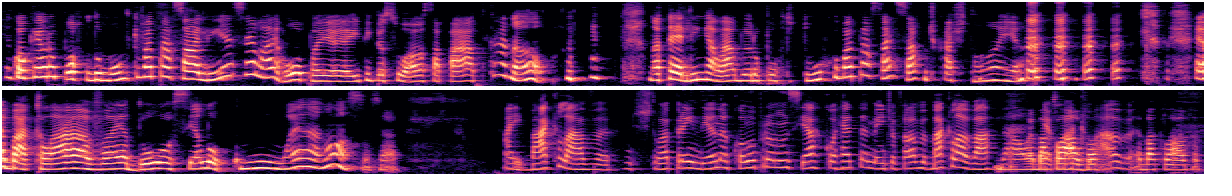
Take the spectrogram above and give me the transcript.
em qualquer aeroporto do mundo que vai passar ali é, sei lá, é roupa, é item pessoal, é sapato. Cara, não. Na telinha lá do aeroporto turco vai passar é saco de castanha. é baclava, é doce, é locum, é. Nossa senhora. Aí, baklava. Estou aprendendo a como pronunciar corretamente. Eu falava baklavar. Não, é baclava. É baclava. É baclava.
